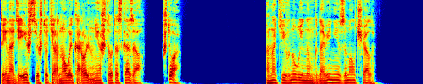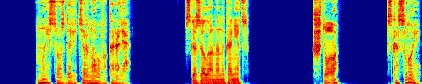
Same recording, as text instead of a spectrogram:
«Ты надеешься, что Терновый король мне что-то сказал? Что?» Она кивнула и на мгновение замолчала. «Мы создали тернового короля», — сказала она наконец. «Что?» «Скослой.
